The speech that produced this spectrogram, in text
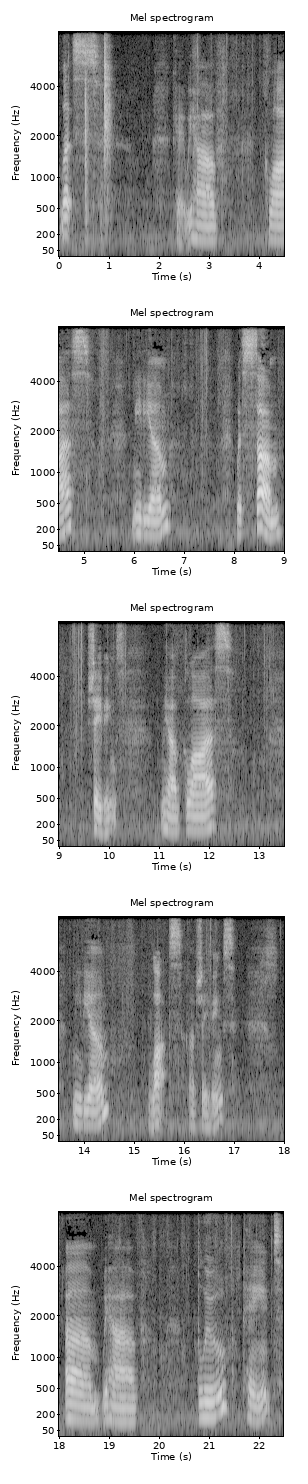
Let's Okay, we have gloss, medium, with some shavings. We have gloss, medium, lots of shavings. Um, we have blue paint.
